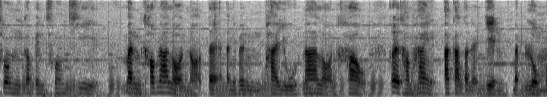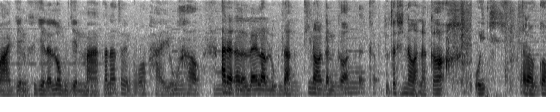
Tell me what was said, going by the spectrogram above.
ช่วงนี้ก็เป็นช่วงที่มันเข้าหน้าร้อนเนาะแต่อันนี้เป็นพายุหน้าร้อนเข้า ก็เลยทำให้อากาศตอนนี้เย็นแบบลมมาเย็นคือเย็นแล้วลมเย็นมาก็น่าจะเป็นเพราะว่าพายุเข้า อันดับแรกเราลุกจากที่นอนกันก่อนนะครับลุกจากที่นอนแล้วก็อุ๊ยแล้วเราก็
